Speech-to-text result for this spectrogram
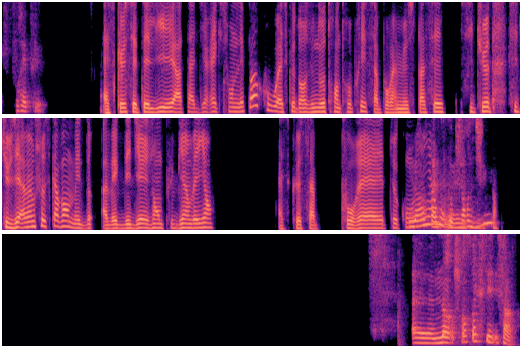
je pourrais plus. Est-ce que c'était lié à ta direction de l'époque ou est-ce que dans une autre entreprise, ça pourrait mieux se passer? Si tu, si faisais la même chose qu'avant, mais avec des dirigeants plus bienveillants Est-ce que ça pourrait te convenir Non, parce qu'aujourd'hui, euh, non, je pense pas que c'est. Enfin,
